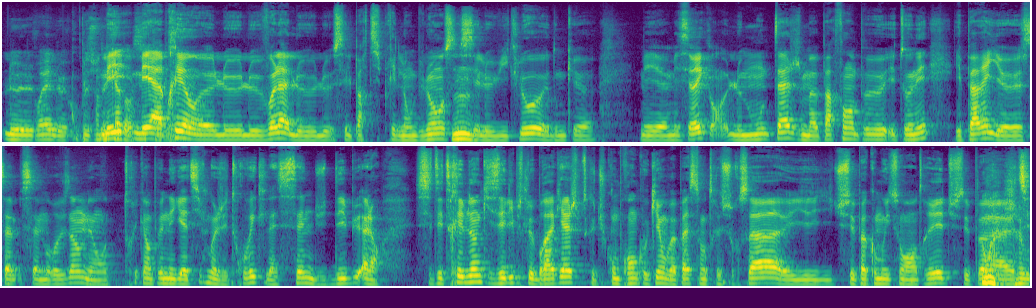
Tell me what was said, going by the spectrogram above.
le, ouais, le complétion des mais, cadres. mais après, euh, le, le- voilà, le, le- c'est le parti pris de l'ambulance, et Mm. c'est le huis clos. Donc, mais mais c'est vrai que le montage m'a parfois un peu étonné. Et pareil, euh, ça, ça me revient, mais en truc un peu négatif, moi j'ai trouvé que la scène du début. Alors, c'était très bien qu'ils ellipsent le braquage, parce que tu comprends qu'ok, on va pas se centrer sur ça. euh, il- tu sais pas comment ils sont rentrés, tu sais pas. Ouais, euh, tu,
